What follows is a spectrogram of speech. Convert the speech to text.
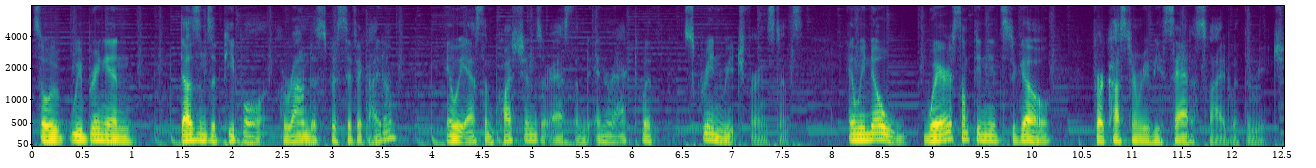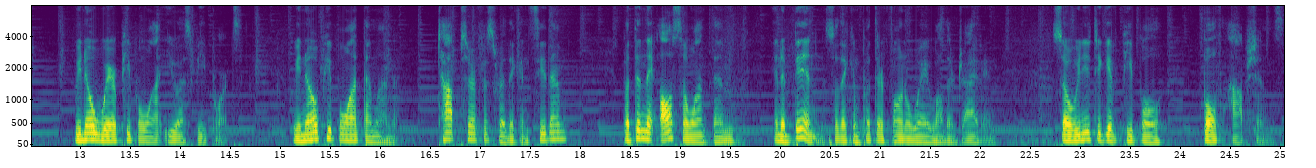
So we bring in dozens of people around a specific item, and we ask them questions or ask them to interact with screen reach, for instance. And we know where something needs to go for a customer to be satisfied with the reach. We know where people want USB ports. We know people want them on a top surface where they can see them, but then they also want them in a bin so they can put their phone away while they're driving. So we need to give people both options.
